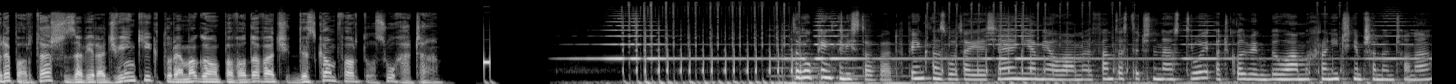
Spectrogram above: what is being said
Reportaż zawiera dźwięki, które mogą powodować dyskomfort u słuchacza. To był piękny listopad, piękna złota jesień. Ja miałam fantastyczny nastrój, aczkolwiek byłam chronicznie przemęczona.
